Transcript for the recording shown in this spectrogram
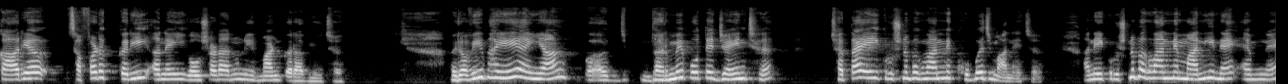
કાર્ય સફળ કરી અને એ ગૌશાળાનું નિર્માણ કરાવ્યું છે. રવિભાઈએ અહીંયા ધર્મે પોતે જૈન છે, છતાં એ કૃષ્ણ ભગવાનને ખૂબ જ માને છે. અને એ કૃષ્ણ ભગવાનને માનીને એમને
